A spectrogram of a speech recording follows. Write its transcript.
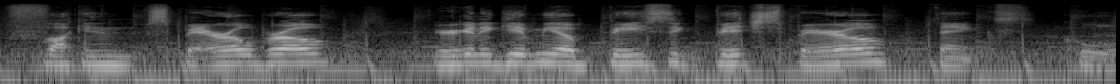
fucking Sparrow, bro. You're gonna give me a basic bitch Sparrow? Thanks. Cool.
